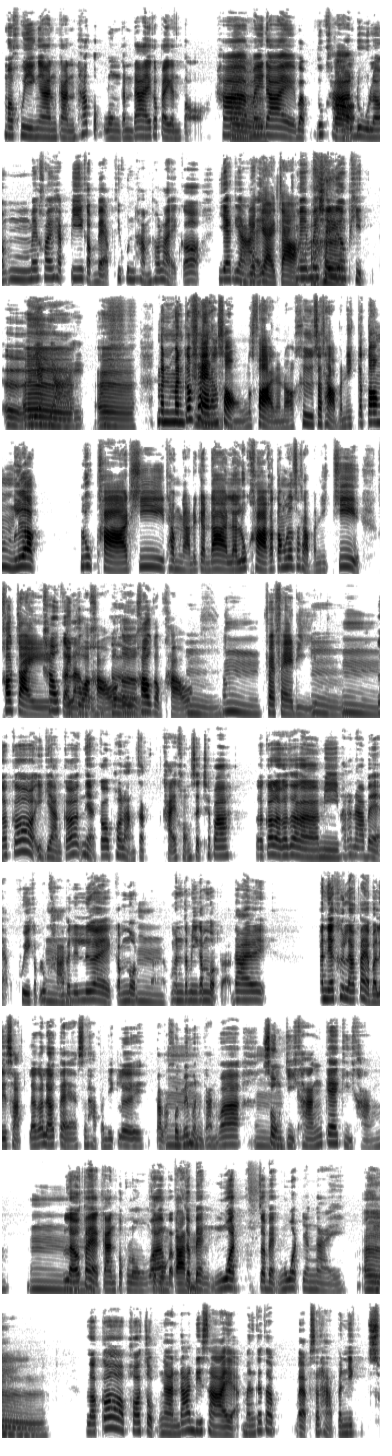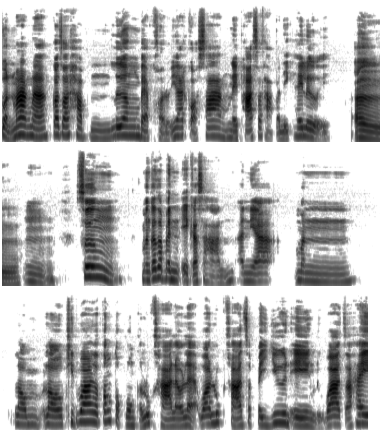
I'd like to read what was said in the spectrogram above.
มาคุยงานกัน ถ้าตกลงกันได้ก็ไปกันต่อ ถ้าเออไม่ได้แบบลูกค้าก็ดูแล้วอืมไม่ค่อย happy กับแบบที่คุณทำเท่าไหร่ก็แยกย้ายแยกย้ายจ้ะไม่ไม่ใช่เรื่องผิดเออเออแยกย้าย เออ มันมันก็แฟร์อืมทั้งสองฝ่ายนะเนาะคือสถาปนิกก็ต้องเลือกลูกค้าที่ทำงานด้วยกันได้ และลูกค้าก็ต้องเลือกสถาปนิกที่เข้าใจเข้ากับในตัวเราเขาเออเออ เข้ากับเขา อืมอืมแฟร์ๆดีอืมอืมแล้วก็อีกอย่างก็เนี่ยก็พอหลังจากขายของเสร็จใช่ปะ แล้วก็เราก็จะมีพัฒนาแบบคุยกับลูกค้าอืมไปเรื่อยๆกำหนดอืมมันจะมีกำหนดอะได้ อันเนี้ยคือแล้วแต่บริษัทแล้วก็แล้วแต่สถาปนิกเลย แต่ละคนอืมไม่เหมือนกันว่าอืมส่งกี่ครั้งแก้กี่ครั้งอืมแล้วแต่การตกลงว่าตกลงแบบกันจะแบ่งงวดจะแบ่งงวดยังไงเอออแล้วก็พอจบงานด้านดีไซน์อะ มันก็จะแบบสถาปนิกส่วนมากนะ ก็จะทำเรื่องแบบขออนุญาตก่อสร้างใน part สถาปนิกให้เลย เออ อืม ซึ่งมันก็จะเป็นเอกสาร อันเนี้ยมัน เราเราคิดว่าจะต้องตกลงกับลูกค้าแล้วแหละว่าลูกค้าจะไปยื่นเอง หรือว่าจะให้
